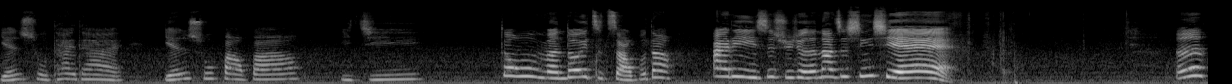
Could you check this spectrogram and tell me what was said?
鼹鼠太太、鼹鼠宝宝，以及动物们都一直找不到爱丽遗失许久的那只新鞋。嗯，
